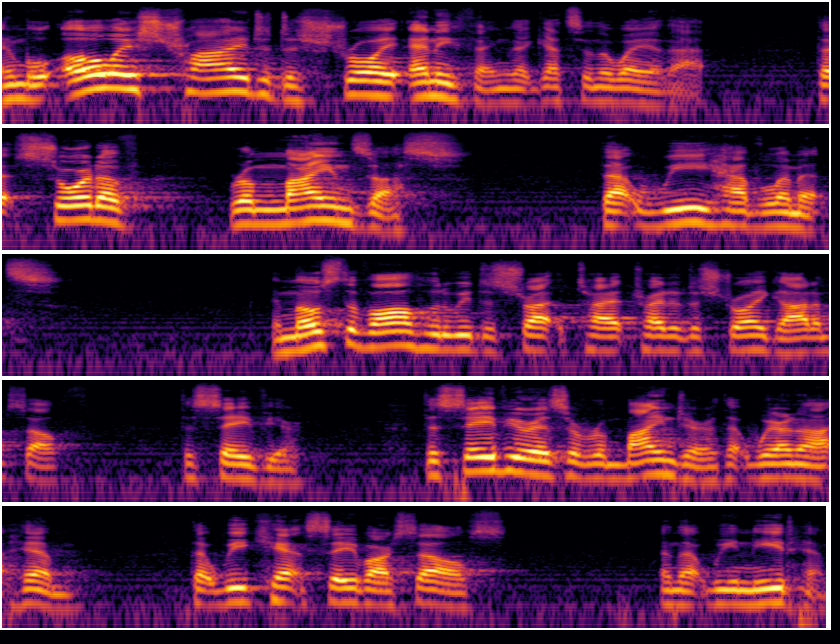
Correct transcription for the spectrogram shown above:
and will always try to destroy anything that gets in the way of that, that sort of reminds us that we have limits. And most of all, who do we try, try to destroy? God Himself, the Savior. The Savior is a reminder that we're not Him, that we can't save ourselves, and that we need Him.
